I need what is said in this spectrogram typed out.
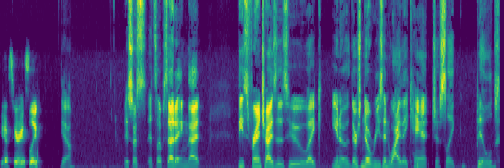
Yeah, seriously. Yeah. It's just it's upsetting that these franchises who like, you know, there's no reason why they can't just like build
